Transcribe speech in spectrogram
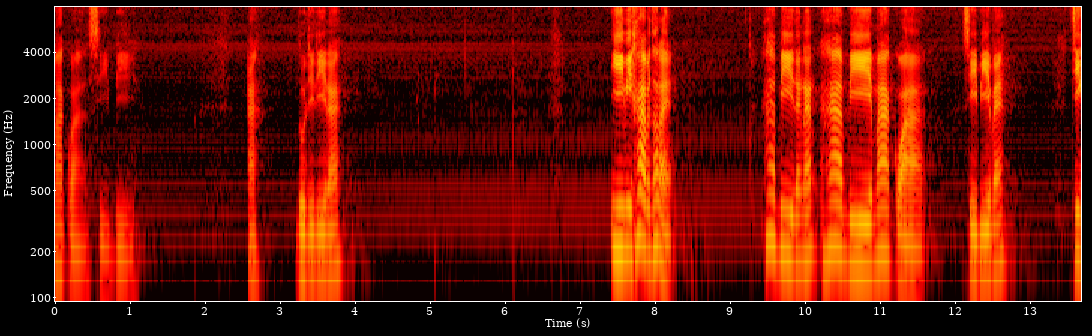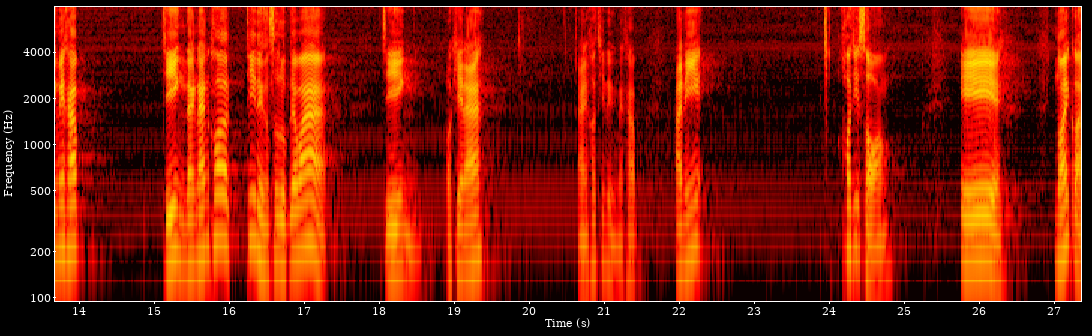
มากกว่า 4b อะ ดูดีๆนะ e มีค่าเป็นเท่าไหร่ 5b ดังนั้น 5b มากกว่า 4b ไหม จริงไหมครับ จริง ดังนั้นข้อที่ 1 สรุปได้ว่า จริง โอเคนะอ่านข้อที่ 1 นะครับ อันนี้ ข้อที่ 2 a น้อยกว่า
